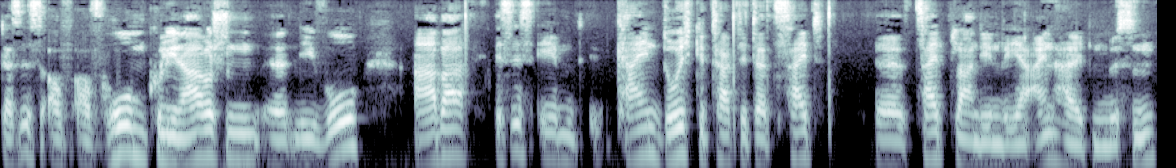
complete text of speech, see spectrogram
das ist auf, auf hohem kulinarischen äh, Niveau. Aber es ist eben kein durchgetakteter Zeit äh, Zeitplan, den wir hier einhalten müssen.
